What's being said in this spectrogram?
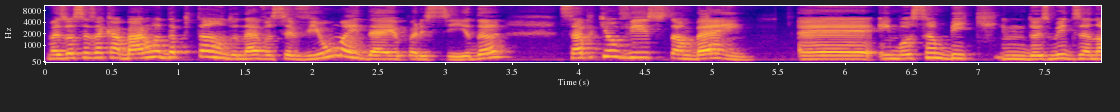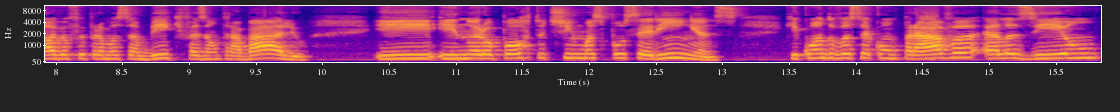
mas vocês acabaram adaptando, né? Você viu uma ideia parecida. Sabe que eu vi isso também? é, em Moçambique. Em 2019 eu fui para Moçambique fazer um trabalho e, e no aeroporto tinha umas pulseirinhas que quando você comprava elas iam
